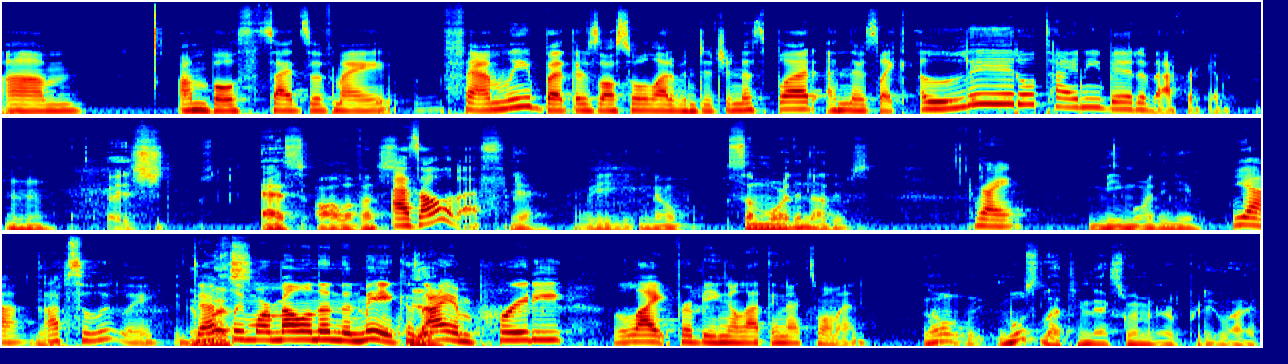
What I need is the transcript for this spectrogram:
um on both sides of my family but there's also a lot of indigenous blood and there's like a little tiny bit of african It's- As all of us. as all of us yeah. We, you know, some more than others. right Me more than you. yeah, Yeah. absolutely Unless- definitely more melanin than me because Yeah. i am pretty light for being a latinx woman No, most Latinx women are pretty light.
